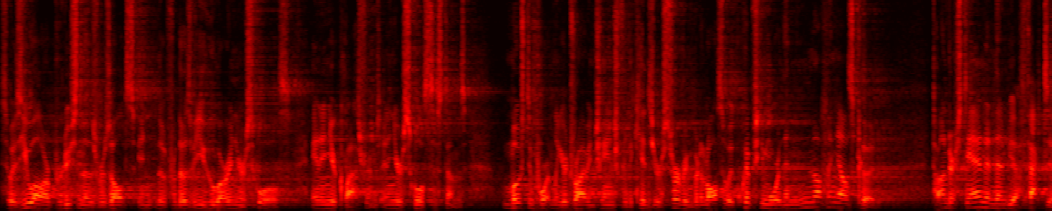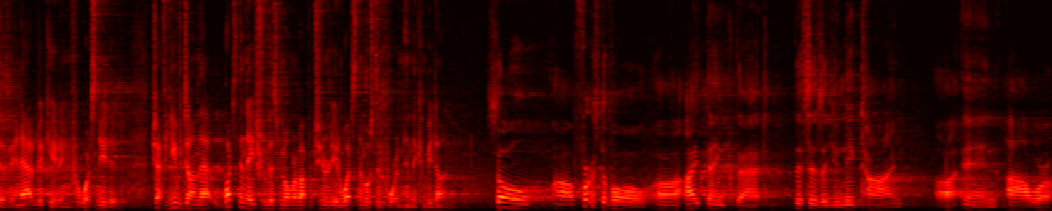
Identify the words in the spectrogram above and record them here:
So as you all are producing those results the, for those of you who are in your schools and in your classrooms and in your school systems, most importantly, you're driving change for the kids you're serving, but it also equips you more than nothing else could to understand and then be effective in advocating for what's needed. Jeff, you've done that. What's the nature of this moment of opportunity and what's the most important thing that can be done? So uh, first of all, uh, I think that this is a unique time uh, in our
